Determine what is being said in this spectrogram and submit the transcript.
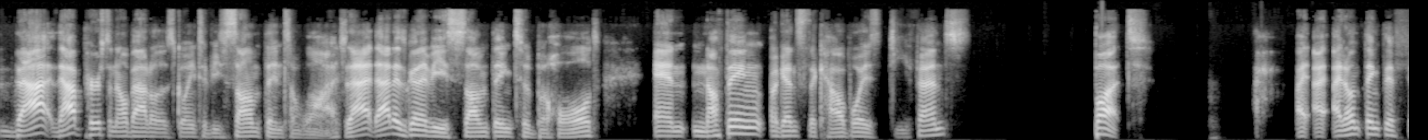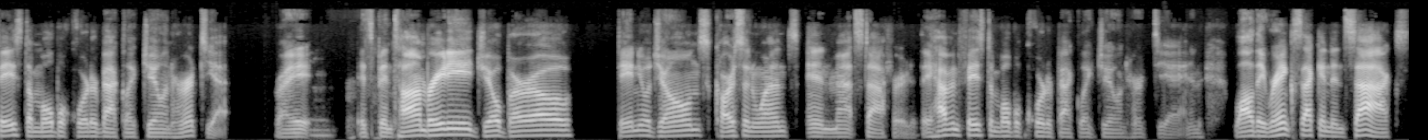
that that personnel battle is going to be something to watch. That that is going to be something to behold. And nothing against the Cowboys defense, but I, I, don't think they've faced a mobile quarterback like Jalen Hurts yet, right? Mm-hmm. It's been Tom Brady, Joe Burrow, Daniel Jones, Carson Wentz, and Matt Stafford. They haven't faced a mobile quarterback like Jalen Hurts yet. And while they rank second in sacks,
